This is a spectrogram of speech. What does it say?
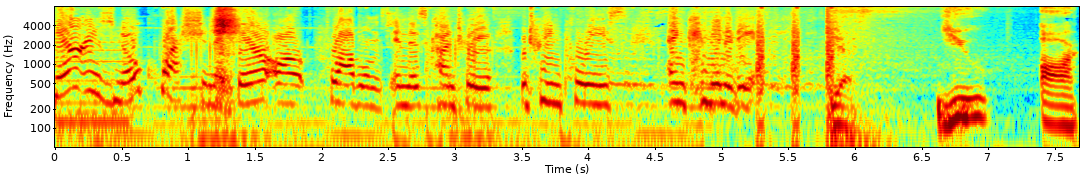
There is no question that there are problems in this country between police and community. Yes, you are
